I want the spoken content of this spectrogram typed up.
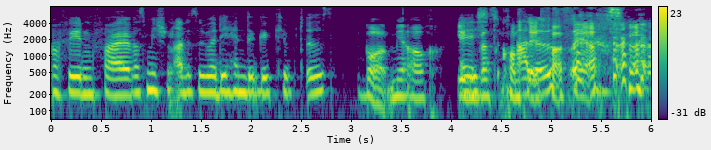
auf jeden Fall. Was mir schon alles über die Hände gekippt ist. Boah, mir auch irgendwas Echt komplett alles. verfärbt.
